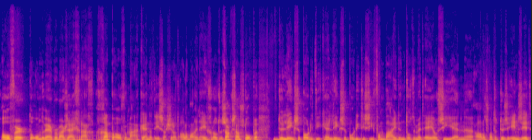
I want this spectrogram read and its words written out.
over de onderwerpen waar zij graag grappen over maken. En dat is, als je dat allemaal in een grote zak zou stoppen, de linkse politiek, hè, linkse politici van Biden tot en met AOC en uh, alles wat er tussenin zit.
